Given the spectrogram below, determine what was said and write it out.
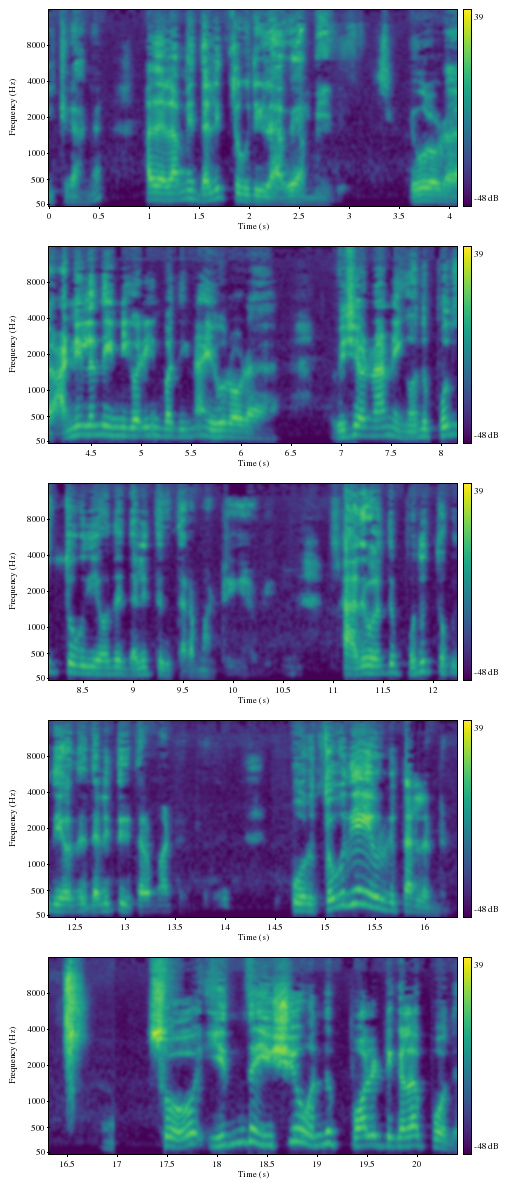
நிற்கிறாங்க அது எல்லாமே தலித் தொகுதிகளாகவே அமையுது. இவரோட அன்னிலேருந்து இன்னைக்கு வரைக்கும் பார்த்தீங்கன்னா இவரோட விஷயம் என்னன்னா நீங்கள் வந்து பொது தொகுதியை வந்து தலித்துக்கு தரமாட்டீங்க அப்படின்னு. அது வந்து பொது தொகுதியை வந்து தலித்துக்கு தரமாட்டேன்றது. ஒரு தொகுதியே இவருக்கு தரலன்றது ஸோ இந்த இஷ்யூ வந்து பாலிட்டிக்கலாக போகுது.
